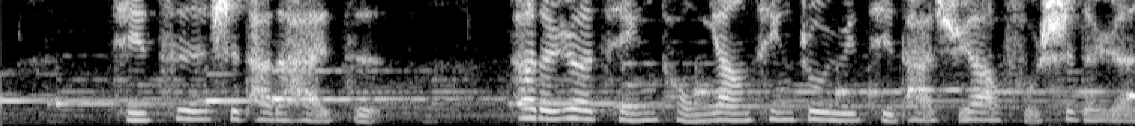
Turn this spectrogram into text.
其次是她的孩子。她的热情同样倾注于其他需要服侍的人。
